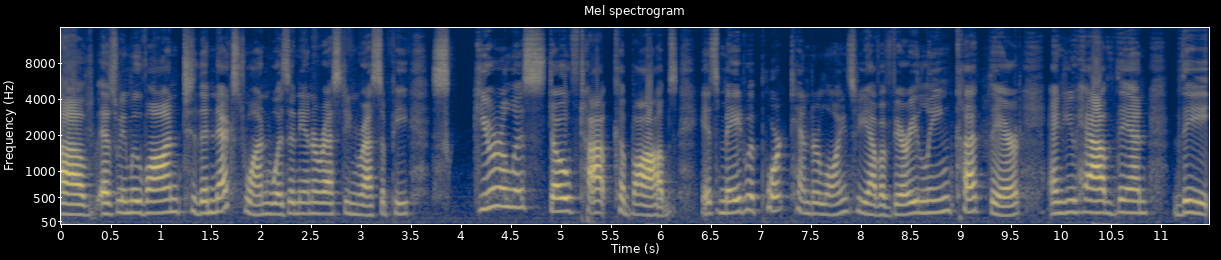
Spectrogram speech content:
uh, as we move on to the next one was an interesting recipe, skewerless stovetop kebabs. It's made with pork tenderloin, so you have a very lean cut there. And you have then the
